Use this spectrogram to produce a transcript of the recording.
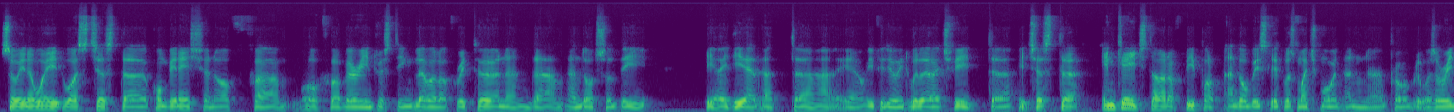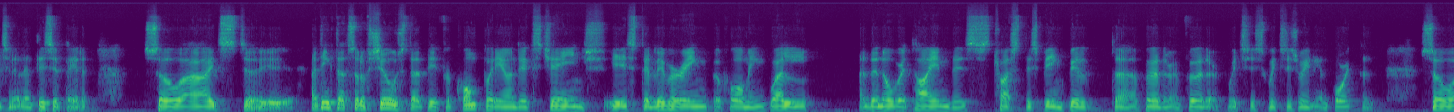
So in a way, it was just a combination of um, of a very interesting level of return and and also the idea that, uh, you know, if you do it with LHV, uh, it just uh, engaged a lot of people, and obviously it was much more than probably was originally anticipated. So it's I think that sort of shows that if a company on the exchange is delivering, performing well, and then over time this trust is being built further and further, which is which is really important. So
